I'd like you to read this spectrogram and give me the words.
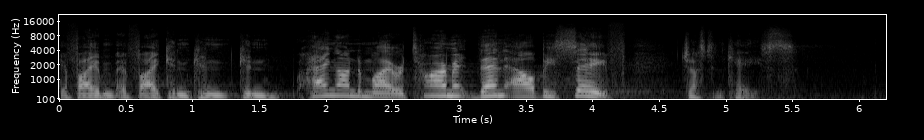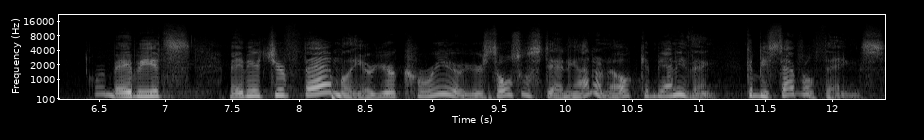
if I, if I can, can, can hang on to my retirement, then I'll be safe, just in case. Or maybe it's, maybe it's your family or your career, your social standing. I don't know. It could be anything. It could be several things.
